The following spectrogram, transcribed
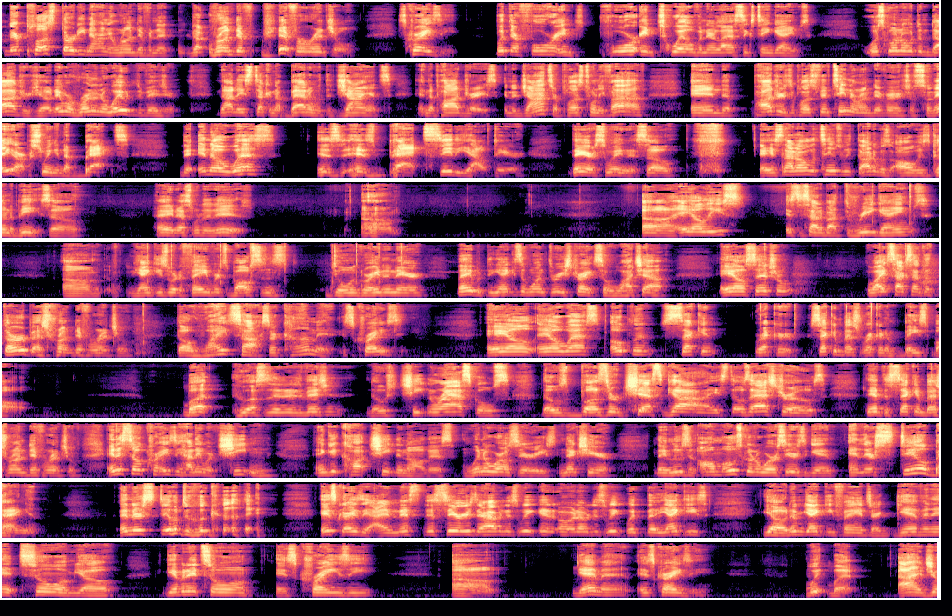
They're plus 39 in run different run differential. It's crazy. But they're four and four and 12 in their last 16 games. What's going on with them Dodgers, yo? They were running away with the division. Now they stuck in a battle with the Giants and the Padres. And the Giants are plus 25, and the Padres are plus 15 to run differential. So they are swinging the bats. The NL West is, is bat city out there. They are swinging it. So it's not all the teams we thought it was always going to be. So, hey, that's what it is. Um, uh, AL East is decided by three games. Um, Yankees were the favorites. Boston's doing great in there. Hey, but the Yankees have won three straight, so watch out. AL Central, the White Sox have the third best run differential. The White Sox are coming. It's crazy. AL AL West, Oakland, second record, second best record in baseball. But who else is in the division? Those cheating rascals, those buzzer chess guys, those Astros. They have the second best run differential. And it's so crazy how they were cheating and get caught cheating in all this. Win a World Series next year. They lose and almost go to World Series again, and they're still banging, and they're still doing good. It's crazy. And this this series they're having this week or whatever this week with the Yankees, yo, them Yankee fans are giving it to them, yo, giving it to them. It's crazy. Um, yeah, man, it's crazy. We, but I enjoy.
